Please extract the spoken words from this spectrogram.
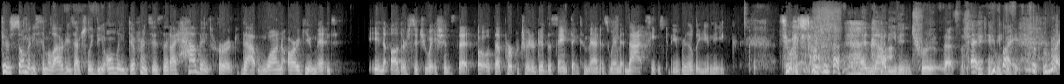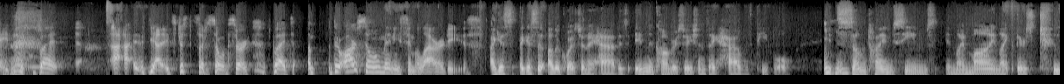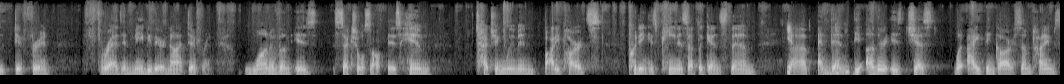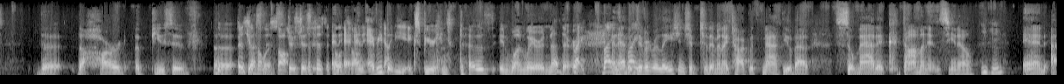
there's so many similarities. Actually, the only difference is that I haven't heard that one argument in other situations that oh that perpetrator did the same thing to men as women. That seems to be really unique to Ashtanga. and not even true. That's the thing. right. Right but uh, yeah it's just such so absurd. But um, there are so many similarities. I guess i guess the other question i have is in the conversations i have with people mm-hmm. it sometimes seems in my mind like there's two different threads and maybe they're not different one of them is sexual assault, is him touching women, body parts, putting his penis up against them. Yeah. Uh, and then mm-hmm. the other is just what I think are sometimes the the hard abusive uh, adjustments. Assault, just, just, and, and, everybody yeah. experienced those in one way or another, right? Right. And have right. a different relationship to them. And I talked with Matthew about somatic dominance, you know, mm-hmm. and I,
